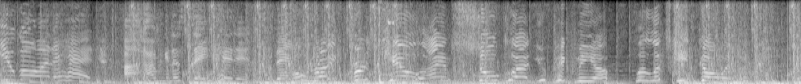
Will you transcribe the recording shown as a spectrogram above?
you go on ahead. I- I'm gonna stay hidden. Then. All right, first kill. I am so glad you picked me up. L- let's keep going.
